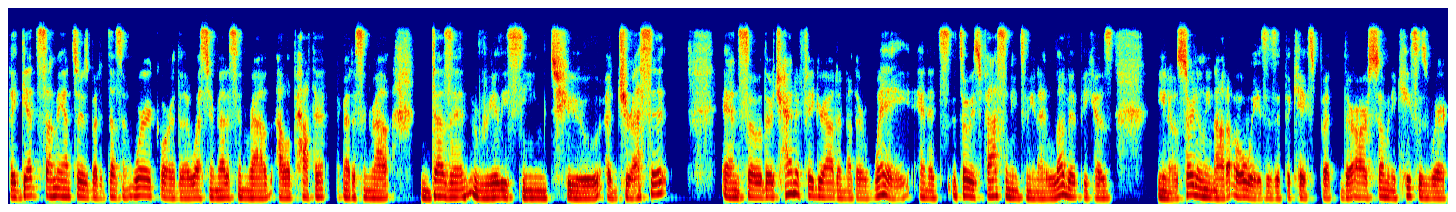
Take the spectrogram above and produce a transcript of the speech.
they get some answers, but it doesn't work, or the Western medicine route, allopathic medicine route, doesn't really seem to address it and so they're trying to figure out another way. And it's it's always fascinating to me and i love it because you know certainly not always is it the case but there are so many cases where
